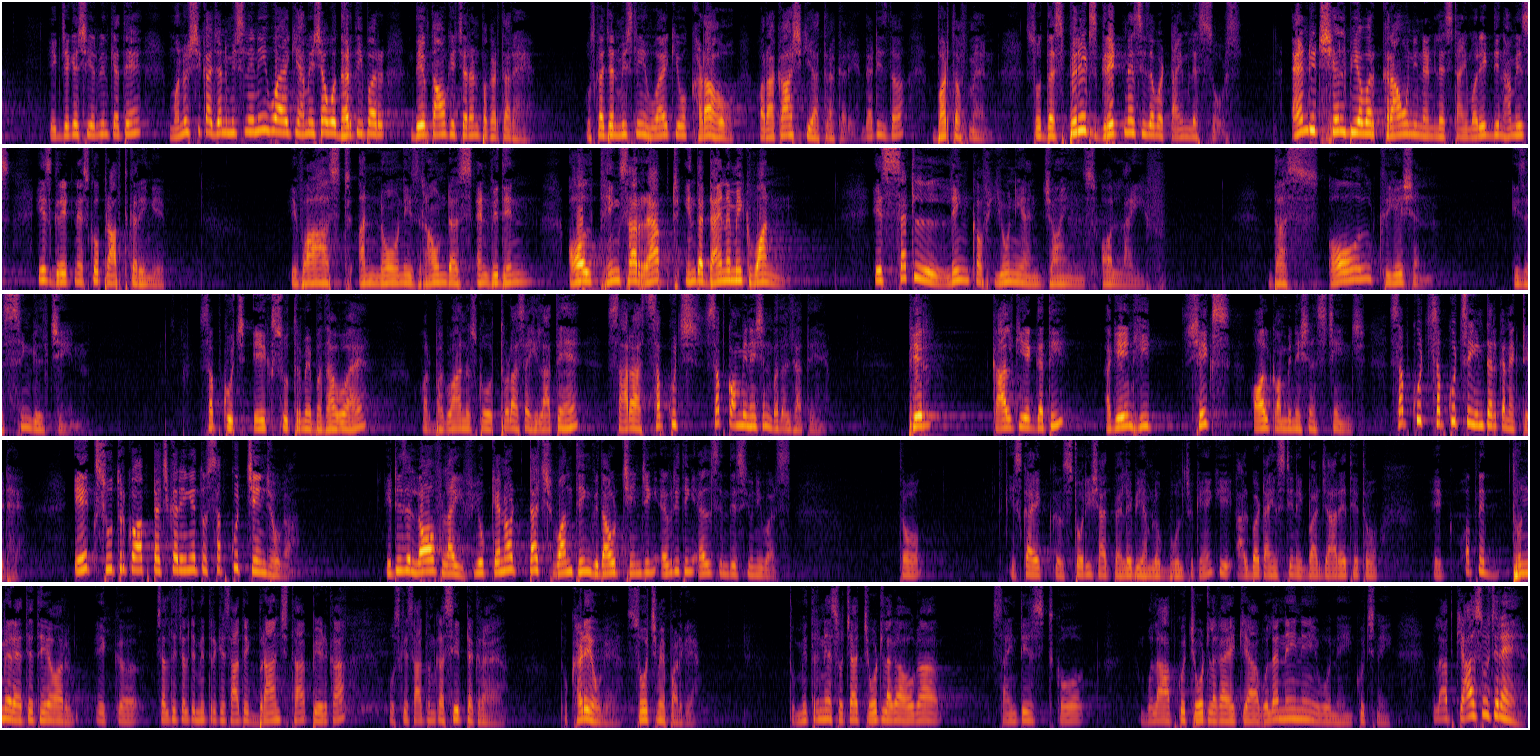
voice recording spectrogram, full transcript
एक जगह शेरविंद कहते हैं, मनुष्य का जन्म इसलिए नहीं हुआ है कि हमेशा वो धरती पर देवताओं के चरण पकड़ता रहे। उसका जन्म इसलिए हुआ है कि वो खड़ा हो और आकाश की यात्रा करे। That is the birth of man so the spirit's greatness is our timeless source and it shall be our crown in endless time और एक दिन हम इस इस ग्रेटनेस को प्राप्त करेंगे। Vast unknown is round us and within all things are wrapped in the dynamic one. A subtle link of union joins all life. Thus, all creation is a single chain. सब कुछ एक सूत्र में बंधा हुआ है और भगवान उसको थोड़ा सा हिलाते हैं सारा सब कुछ सब कॉम्बिनेशन बदल जाते हैं फिर काल की एक गति again he shakes all combination change सब कुछ सब कुछ से इंटरकनेक्टेड है एक सूत्र को आप टच करेंगे तो सब कुछ चेंज होगा। It is a law of life you cannot touch one thing without changing everything else in this universe तो इसका एक स्टोरी शायद पहले भी हम लोग बोल चुके हैं कि अल्बर्ट आइंस्टीन एक बार जा रहे थे तो एक अपने धुन में रहते थे और एक, चलते चलते मित्र के साथ एक ब्रांच था, पेड़ का, उसके साथ उनका सिर टकराया। तो खड़े हो गए, सोच में पड़ गए। तो मित्र ने सोचा चोट लगा होगा, साइंटिस्ट को बोला, आपको चोट लगा है क्या? बोला, नहीं नहीं, वो नहीं, कुछ नहीं। बोला, आप क्या सोच रहे हैं?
